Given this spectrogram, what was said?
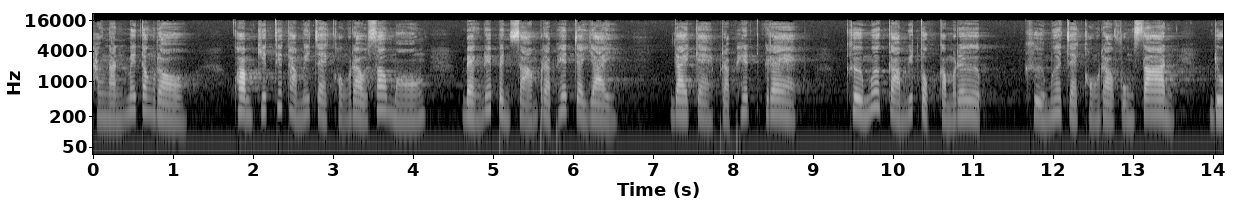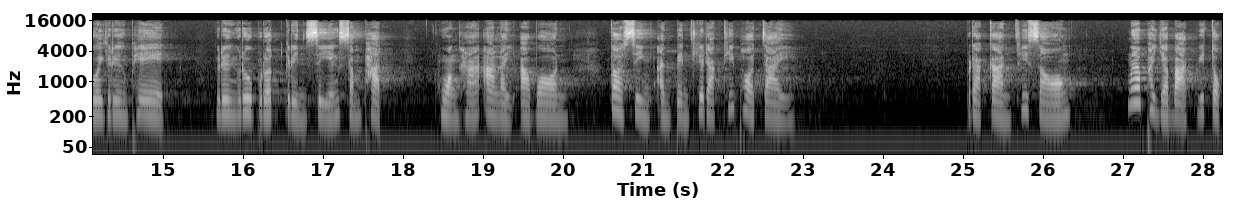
ทางนั้นไม่ต้องรอ ความคิดที่ทำให้ใจของเราเศร้าหมอง แบ่งได้เป็นสามประเภทใหญ่ๆได้แก่ประเภทแรก คือเมื่อการวิตกกำเริบ คือเมื่อใจของเราฟุ้งซ่านด้วยเรื่องเพศ เรื่องรูปรสกลิ่นเสียงสัมผัส ห่วงหาอะไรอาวรต่อสิ่งอันเป็นที่รักที่พอใจ ประการที่สอง เมื่อพยาบาทวิตก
